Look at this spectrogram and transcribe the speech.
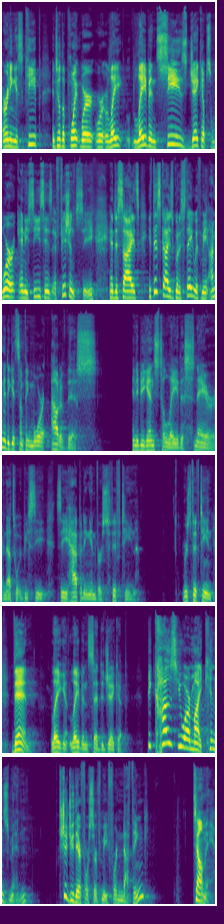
earning his keep, until the point where, where Laban sees Jacob's work and he sees his efficiency and decides, if this guy is going to stay with me, I'm going to get something more out of this. And he begins to lay the snare. And that's what we see, see happening in verse 15. Verse 15 Then Laban said to Jacob, Because you are my kinsman, should you therefore serve me for nothing? Tell me,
